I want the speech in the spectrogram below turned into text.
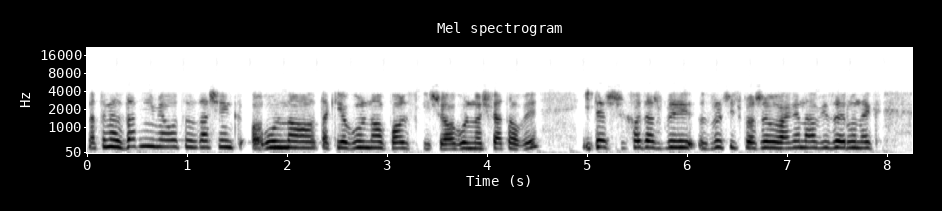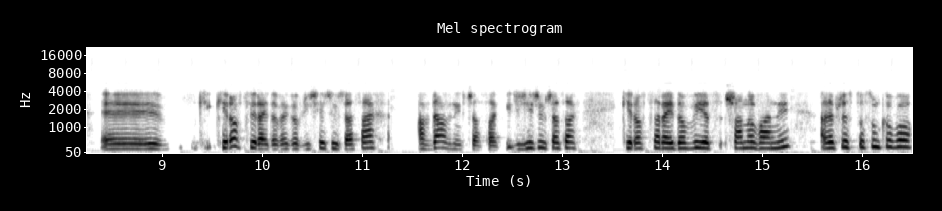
Natomiast dawniej miało to zasięg ogólno, taki ogólnopolski, czy ogólnoświatowy i też chociażby zwrócić proszę uwagę na wizerunek e, kierowcy rajdowego w dzisiejszych czasach, a w dawnych czasach. W dzisiejszych czasach kierowca rajdowy jest szanowany, ale przez stosunkowo,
